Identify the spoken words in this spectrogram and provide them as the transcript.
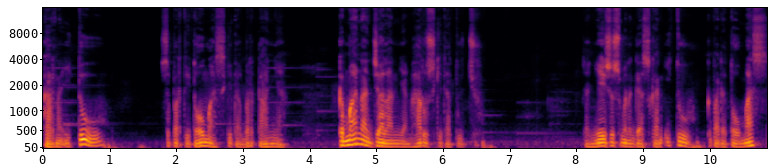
Karena itu, seperti Thomas kita bertanya, ke mana jalan yang harus kita tuju? Dan Yesus menegaskan itu kepada Thomas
